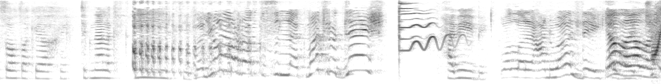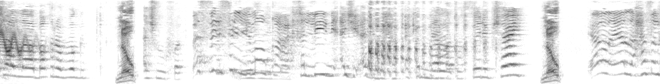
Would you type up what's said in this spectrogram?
سامعين صوتك يا أخي. سقنا لك كثير كثير مليون مرة أتصل لك. ما ترد. ليش؟ حبيبي. والله لعن والديك يلا يلا إن شاء الله بقرب وقت Nope. أشوفك. بس ارسل لي موقعك خليني أجي أذبحك. أكمل. يلا توصيلي بشي؟ Nope. يلا يلا حصل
